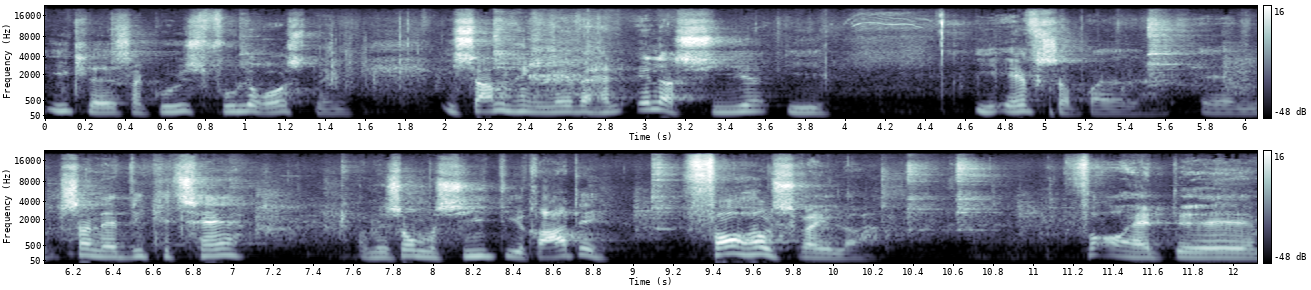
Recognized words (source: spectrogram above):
iklæde sig Guds fulde rustning, i sammenhæng med, hvad han ellers siger i, i Efterbrevet. Øhm, sådan at vi kan tage, om jeg så må sige, de rette forholdsregler for at øh,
